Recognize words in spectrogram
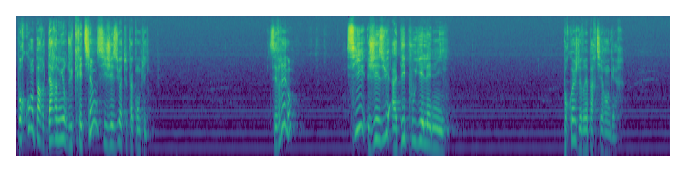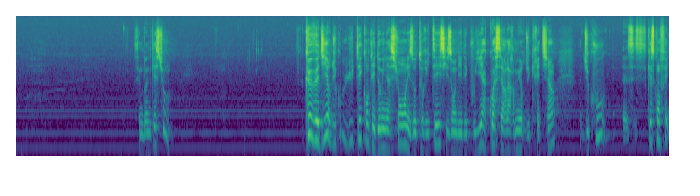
Pourquoi on parle d'armure du chrétien si Jésus a tout accompli? C'est vrai, non? Si Jésus a dépouillé l'ennemi, pourquoi je devrais partir en guerre? C'est une bonne question. Que veut dire du coup lutter contre les dominations, les autorités, s'ils ont été dépouillés? À quoi sert l'armure du chrétien? Du coup, euh, qu'est-ce qu'on fait?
